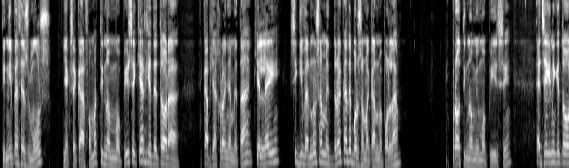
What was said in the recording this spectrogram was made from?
Την είπε θεσμούς για ξεκάρφωμα, την νομιμοποίησε και έρχεται τώρα κάποια χρόνια μετά και λέει: Συγκυβερνούσαμε την Τρόικα, δεν μπορούσαμε να κάνουμε πολλά. Πρώτη νομιμοποίηση. Έτσι έγινε και το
